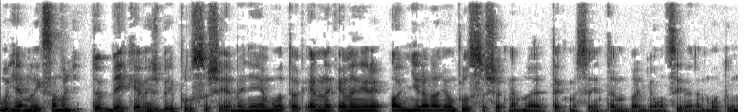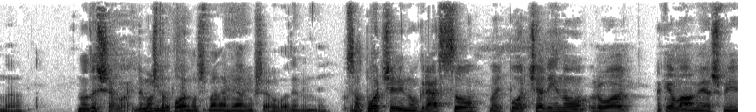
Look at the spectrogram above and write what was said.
Úgy emlékszem, hogy többé-kevésbé pluszos élményeim voltak, ennek ellenére annyira nagyon pluszosak nem lehettek, mert szerintem vagy 8 éve nem voltunk már. Na de se vagy. De most, a por... most már nem járunk sehova, de mindegy. Szóval a Porcellino Grasso, vagy Porcellino-ról nekem valami olyasmi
